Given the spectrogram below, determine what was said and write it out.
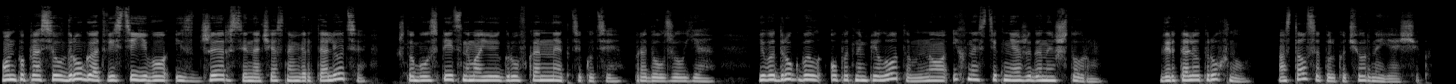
Он попросил друга отвезти его из Джерси на частном вертолете, чтобы успеть на мою игру в Коннектикуте, продолжил я. Его друг был опытным пилотом, но их настиг неожиданный шторм. Вертолет рухнул, остался только черный ящик.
